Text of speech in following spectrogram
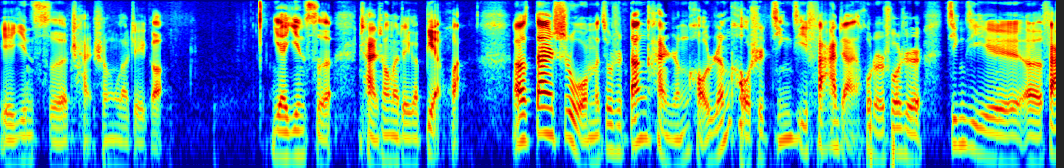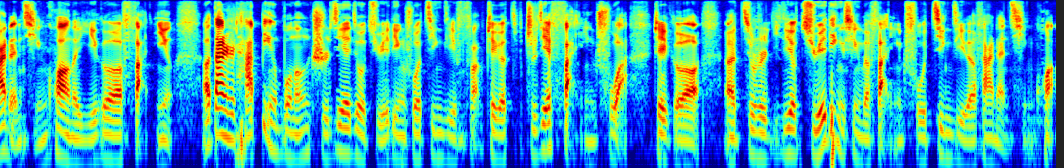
也因此产生了这个，也因此产生了这个变化。啊，但是我们就是单看人口，人口是经济发展或者说是经济呃发展情况的一个反应啊，但是它并不能直接就决定说经济反这个直接反映出啊这个呃就是有决定性的反映出经济的发展情况。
